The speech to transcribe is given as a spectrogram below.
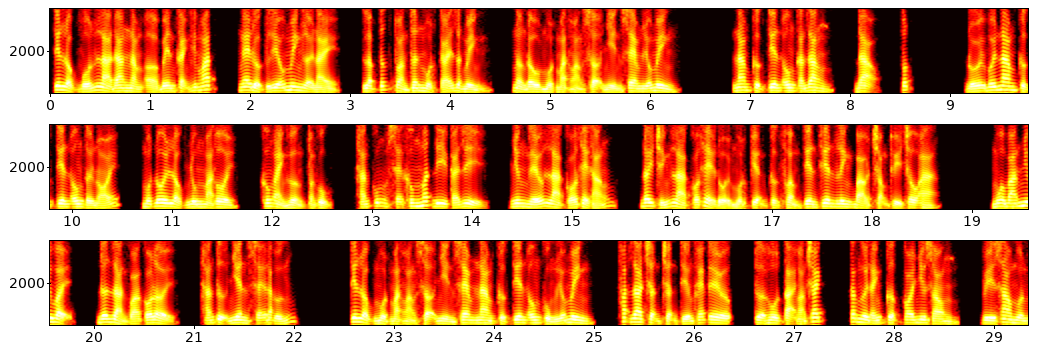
Tiên lộc vốn là đang nằm ở bên cạnh hít mắt, nghe được liễu minh lời này lập tức toàn thân một cái giật mình, ngẩng đầu một mặt hoảng sợ nhìn xem liễu minh. Nam cực tiên ông cắn răng, đạo, tốt. Đối với nam cực tiên ông tới nói, một đôi lộc nhung mà thôi, không ảnh hưởng toàn cục, hắn cũng sẽ không mất đi cái gì, nhưng nếu là có thể thắng, đây chính là có thể đổi một kiện cực phẩm tiên thiên linh bảo trọng thủy châu a. Mua bán như vậy, đơn giản quá có lời, hắn tự nhiên sẽ đáp ứng. Tiên lộc một mặt hoảng sợ nhìn xem nam cực tiên ông cùng liễu minh, phát ra trận trận tiếng khét đều, tựa hồ tại oán trách, các người đánh cược coi như xong, vì sao muốn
